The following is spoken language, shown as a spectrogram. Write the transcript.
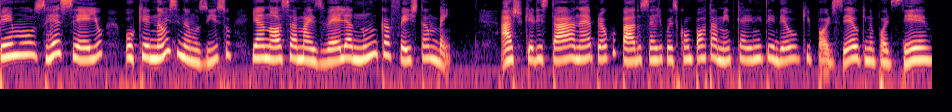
Temos receio porque não ensinamos isso e a nossa mais velha nunca fez também. Acho que ele está, né, preocupado, Sérgio, com esse comportamento, querendo entender o que pode ser, o que não pode ser.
